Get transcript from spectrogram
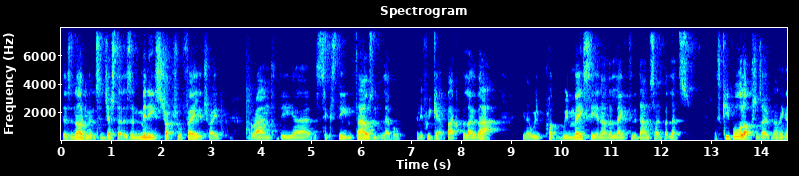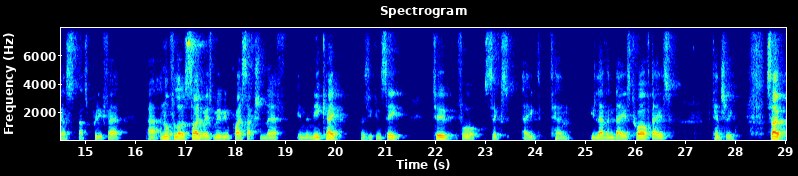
there's an argument to suggest that there's a mini structural failure trade around the uh, the 16,000 level. And if we get back below that, you know, we pro- we may see another leg to the downside, but let's let's keep all options open. I think that's that's pretty fair. Uh, an awful lot of sideways moving price action there in the Nikkei, as you can see, two, four, six, eight, 10, 11 days, 12 days potentially. So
